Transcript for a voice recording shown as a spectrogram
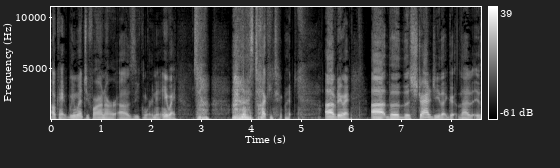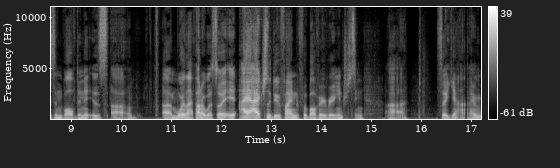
Okay, we went too far on our uh, z coordinate. Anyway, so I was talking too much. Uh, but anyway, uh, the the strategy that that is involved in it is uh, uh, more than I thought it was. So it, I actually do find football very very interesting. Uh, so yeah, I,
